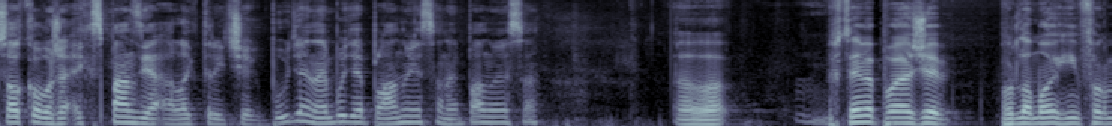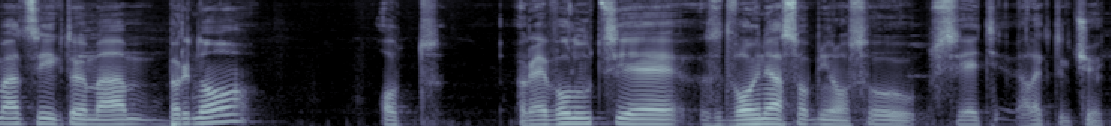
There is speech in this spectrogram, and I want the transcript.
celkovo, že expanzia električiek bude, nebude, plánuje sa, neplánuje sa? Uh, chceme povedať, že podľa mojich informácií, ktoré mám, Brno od revolúcie zdvojnásobnilo svoju sieť električiek.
